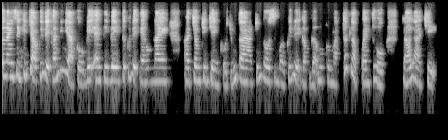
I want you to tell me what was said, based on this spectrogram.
Vân Anh xin kính chào quý vị khán giả của VNTV. Thưa quý vị, ngày hôm nay à, trong chương trình của chúng ta, chúng tôi xin mời quý vị gặp gỡ một khuôn mặt rất là quen thuộc, đó là chị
